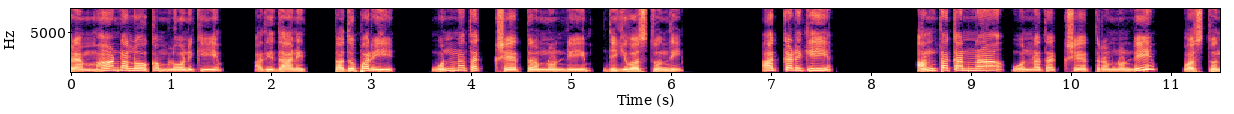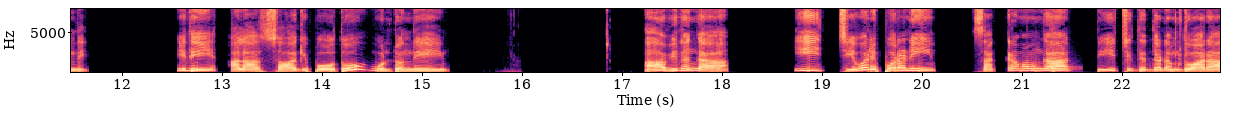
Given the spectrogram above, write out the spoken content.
బ్రహ్మాండ లోకంలోనికి అది దాని తదుపరి ఉన్నత క్షేత్రం నుండి దిగివస్తుంది అక్కడికి అంతకన్నా ఉన్నత క్షేత్రం నుండి వస్తుంది. ఇది అలా సాగిపోతూ ఉంటుంది. ఆ విధంగా ఈ చివరి పొరని సక్రమంగా తీర్చిదిద్దడం ద్వారా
